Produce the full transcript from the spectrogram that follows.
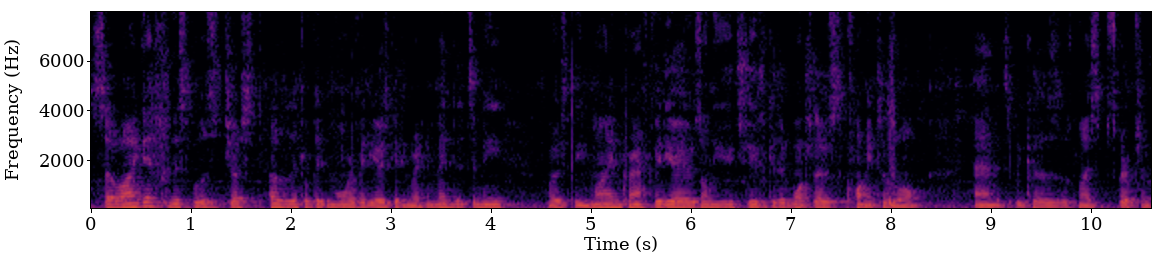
so I guess this was just a little bit more videos getting recommended to me, mostly Minecraft videos on YouTube, because I watch those quite a lot, and it's because of my subscriptions.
